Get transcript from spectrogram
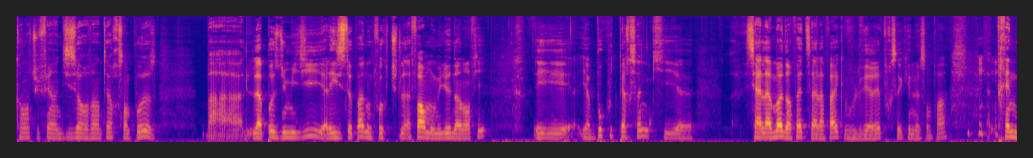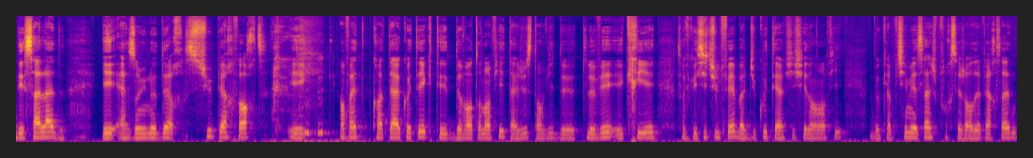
Quand tu fais un 10h-20h sans pause, bah, la pause du midi, elle n'existe pas donc il faut que tu te la formes au milieu d'un amphi. Et il y a beaucoup de personnes qui. Euh, c'est à la mode en fait, c'est à la fac, vous le verrez pour ceux qui ne le sont pas, prennent des salades et elles ont une odeur super forte. Et en fait, quand t'es à côté et que t'es devant ton amphi, t'as juste envie de te lever et crier. Sauf que si tu le fais, bah, du coup, t'es affiché dans l'amphi. Donc, un petit message pour ce genre de personnes.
